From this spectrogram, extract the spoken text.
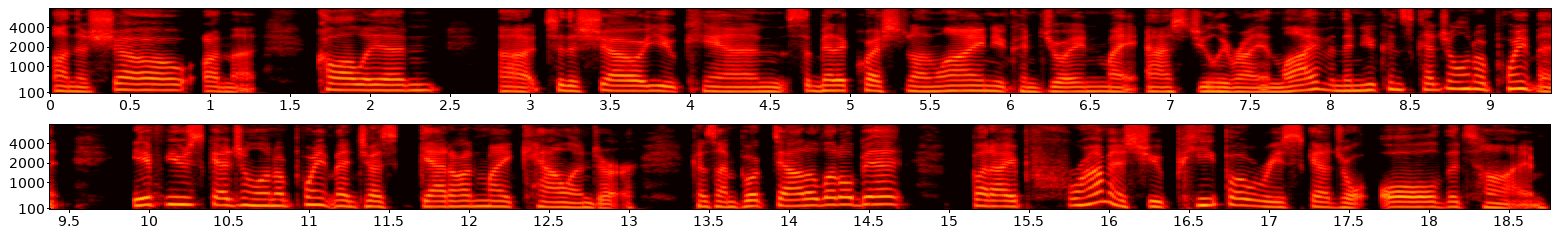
on the show, on the call in uh, to the show. You can submit a question online. You can join my Ask Julie Ryan Live, and then you can schedule an appointment. If you schedule an appointment, just get on my calendar because I'm booked out a little bit, but I promise you, people reschedule all the time.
